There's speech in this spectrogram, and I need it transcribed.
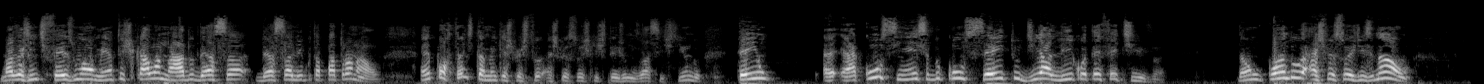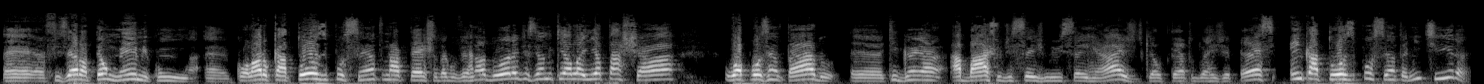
mas a gente fez um aumento escalonado dessa, dessa alíquota patronal. É importante também que as pessoas, as pessoas que estejam nos assistindo tenham é, é a consciência do conceito de alíquota efetiva. Então, quando as pessoas dizem, não, é, fizeram até um meme com. É, colaram 14% na testa da governadora, dizendo que ela ia taxar o aposentado é, que ganha abaixo de R$ 6.100, que é o teto do RGPS, em 14%. É mentira.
